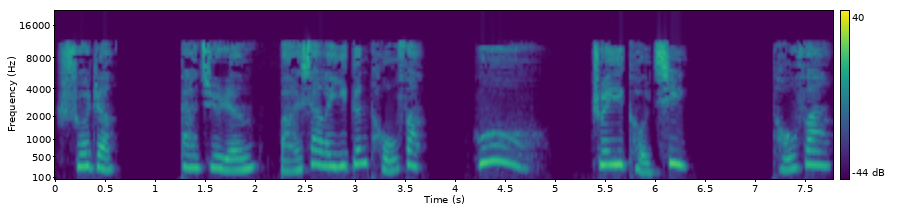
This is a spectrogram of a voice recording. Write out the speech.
说着，大巨人拔下了一根头发，呜，吹一口气，头发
